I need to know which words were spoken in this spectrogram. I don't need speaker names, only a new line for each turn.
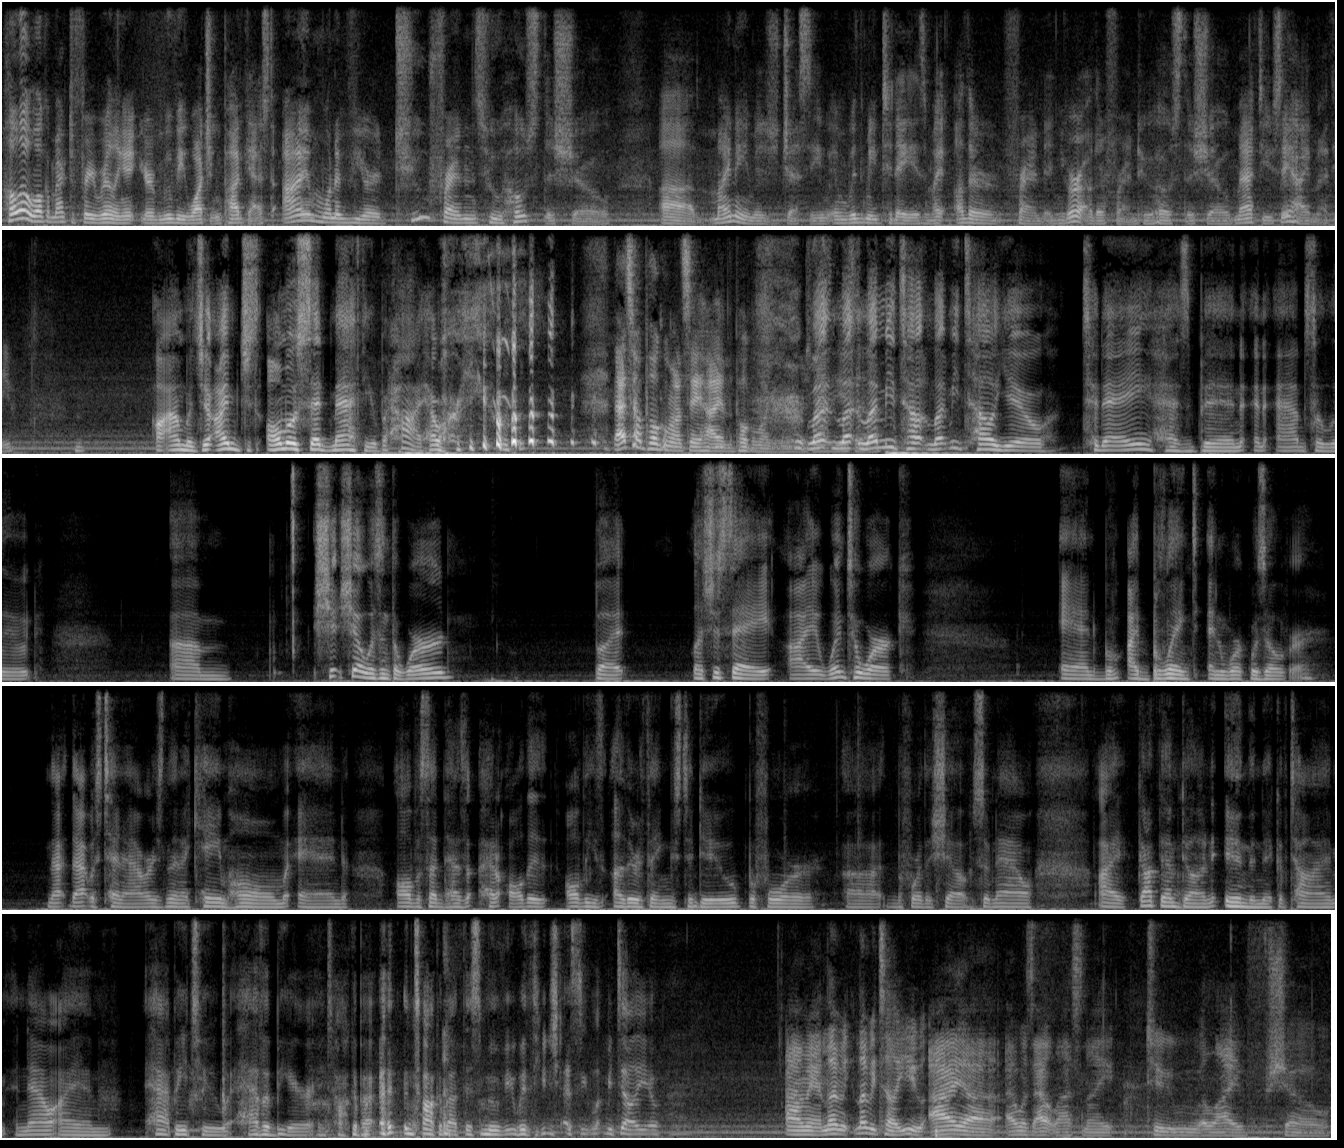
Hello, welcome back to Free Reeling It, your movie watching podcast. I'm one of your two friends who host this show. Uh, my name is Jesse, and with me today is my other friend and your other friend who hosts this show, Matthew. Say hi, Matthew.
Uh, I'm a, I'm just almost said Matthew, but hi, how are you?
That's how Pokemon say hi in the Pokemon universe.
let,
Matthew,
let,
so-
let me tell let me tell you today has been an absolute um shit show isn't the word but let's just say I went to work and I blinked and work was over that that was 10 hours and then I came home and all of a sudden has had all the all these other things to do before uh, before the show. So now I got them done in the nick of time, and now I am happy to have a beer and talk about and talk about this movie with you, Jesse. Let me tell you.
Oh man, let me let me tell you, I uh, I was out last night to a live show.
